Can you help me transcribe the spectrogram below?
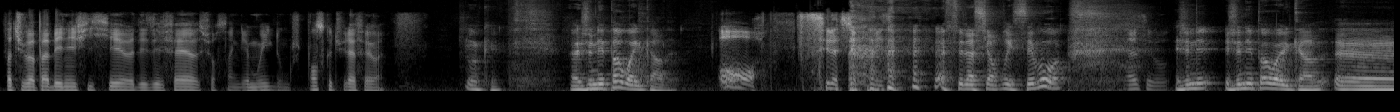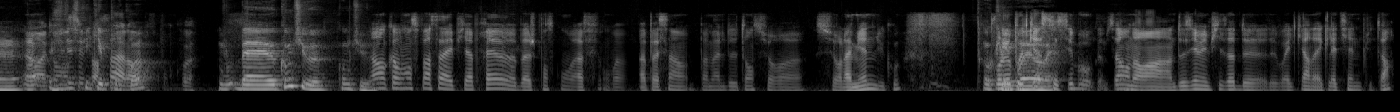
enfin tu vas pas bénéficier des effets sur 5 game week donc je pense que tu l'as fait ouais. Ok. Je n'ai pas wildcard. Oh, c'est la surprise. c'est la surprise, c'est beau. Hein Beau. je n'ai pas wildcard. Euh, alors, je vais t'expliquer pourquoi. alors. Pourquoi Ben, comme tu veux, comme tu veux. Non, on commence par ça et puis après, euh, bah, je pense qu'on va, on passer un- pas mal de temps sur, euh, sur la mienne du coup. Pour le podcast, ouais. c'est beau. Comme ça, on aura un deuxième épisode de, de Wildcard avec la tienne plus tard.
